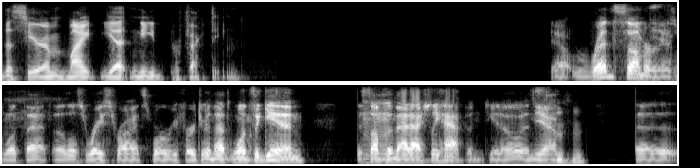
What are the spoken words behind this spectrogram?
the serum might yet need perfecting. Yeah, Red Summer Yeah. is what that uh, those race riots were referred to, and that once again is Mhm. something that actually happened. You know, and Yeah. Mhm. Uh,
